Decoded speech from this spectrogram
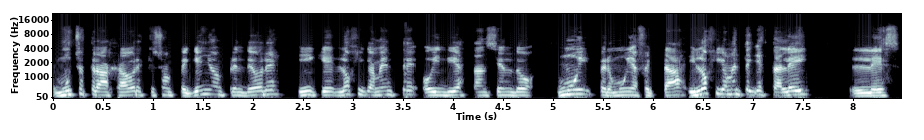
muchos trabajadores que son pequeños emprendedores y que lógicamente hoy en día están siendo muy, pero muy afectadas. Y lógicamente que esta ley les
